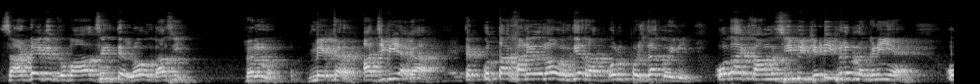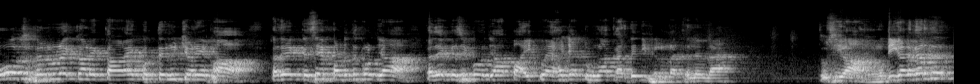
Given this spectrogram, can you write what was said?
ਸਾਡੇ ਇੱਕ ਗੋਪਾਲ ਸਿੰਘ ਢਿੱਲੋਂ ਹੁੰਦਾ ਸੀ, ਫਿਲਮ ਮੇਕਰ, ਅੱਜ ਵੀ ਹੈਗਾ। ਤੇ ਕੁੱਤਾ ਖਾਣੀ ਉਹਦਾ ਹੁੰਦੀ ਹੈ, ਰੱਬ ਉਹਨੂੰ ਪੁੱਛਦਾ ਕੋਈ ਨਹੀਂ। ਉਹਦਾ ਕੰਮ ਸੀ ਵੀ ਜਿਹੜੀ ਫਿਲਮ ਲੱਗਣੀ ਹੈ, ਉਸ ਫਿਲਮ ਨੇ ਕਾਲੇ ਕਾਲੇ ਕੁੱਤੇ ਨੂੰ ਚਣੇ ਪਾ। ਕਦੇ ਕਿਸੇ ਪੰਡਤ ਕੋਲ ਜਾ, ਕਦੇ ਕਿਸੇ ਕੋਲ ਜਾ, ਭਾਈ ਕੋ ਇਹੋ ਜਿਹਾ ਟੂਣਾ ਕਰਦੇ ਦੀ ਫਿਲਮ ਨਾ ਚੱਲਣ ਲੈ ਤੁਸੀਂ ਆਹ ਹੁਣ ਦੀ ਗੱਲ ਕਰਦੇ ਹੋ?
